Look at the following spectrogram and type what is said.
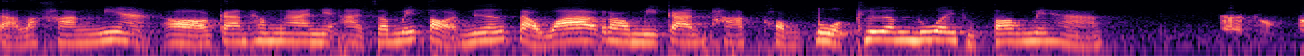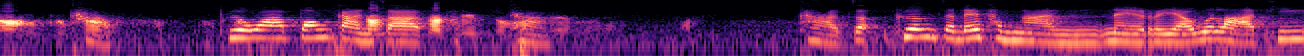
แต่ละครั้งเนี่ยเอ่อการทำงานเนี่ยอาจจะไม่ต่อเนื่อง แต่ว่าเรามีการพักของตัวเครื่องด้วยถูกต้องไหมคะอ่าถูกต้องถูกต้องครับเพื่อว่าป้องกันจะก็เซฟตัวมอค่ะเตอร์ไว้ครับค่ะจะเครื่องจะได้ทำงานในระยะเวลาที่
